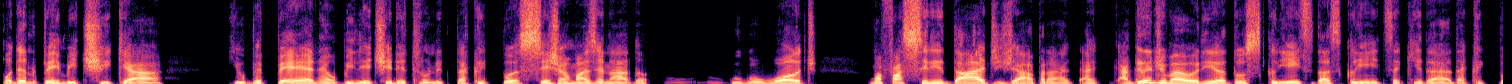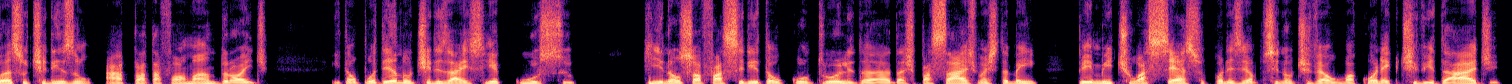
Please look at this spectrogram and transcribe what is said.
podendo permitir que, a, que o BPE, né, o bilhete eletrônico da ClickBus, seja armazenado no, no Google Wallet, uma facilidade já para a, a, grande maioria dos clientes das clientes aqui da, da ClickBus utilizam a plataforma Android. Então, podendo utilizar esse recurso que não só facilita o controle da, das passagens, mas também permite o acesso, por exemplo, se não tiver alguma conectividade,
